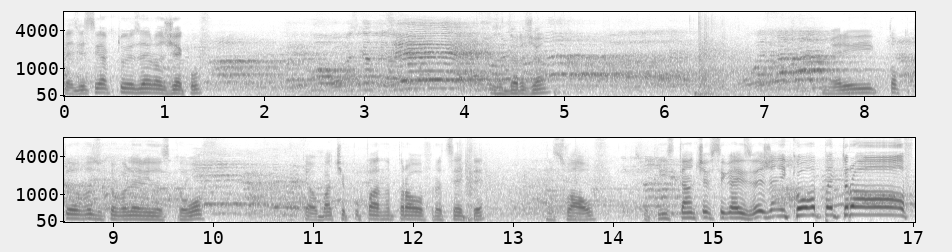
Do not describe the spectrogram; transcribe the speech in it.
Влезе сега като резерва Жеков. Задържа. Мери топката във въздуха Валерий Даскалов. Тя обаче попадна право в ръцете на Славов. Светлин Станчев сега извежда Никола Петров!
